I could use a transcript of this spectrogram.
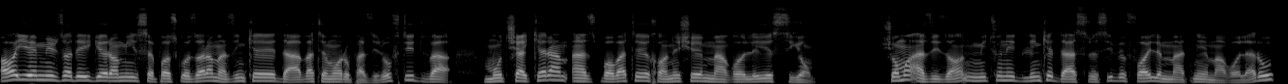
آقای میرزاده گرامی سپاسگزارم از اینکه دعوت ما رو پذیرفتید و متشکرم از بابت خانش مقاله سیوم. شما عزیزان می‌تونید لینک دسترسی به فایل متنی مقاله رو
